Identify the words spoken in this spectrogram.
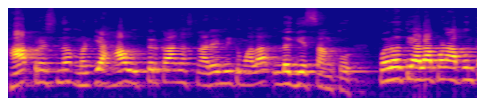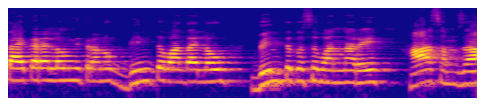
हा प्रश्न म्हणजे हा उत्तर का नसणार आहे? मी तुम्हाला लगेच सांगतो. परत याला पण आपण काय करायला लावू मित्रांनो? भिंत बांधायला लावू. भिंत कसं बांधणार आहे? हा समजा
